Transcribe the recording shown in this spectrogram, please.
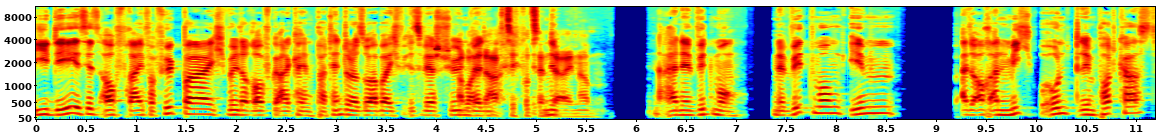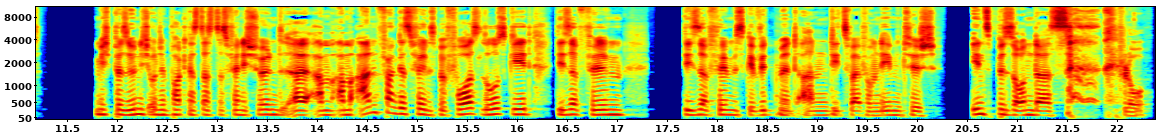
die Idee ist jetzt auch frei verfügbar. Ich will darauf gar kein Patent oder so, aber ich, es wäre schön, aber wenn. 80 Prozent der Einnahmen. Nein, eine Widmung. Eine Widmung im, also auch an mich und dem Podcast. Mich persönlich und den Podcast, das, das fände ich schön. Äh, am, am Anfang des Films, bevor es losgeht, dieser Film dieser Film ist gewidmet an die zwei vom Nebentisch, insbesondere Flo.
